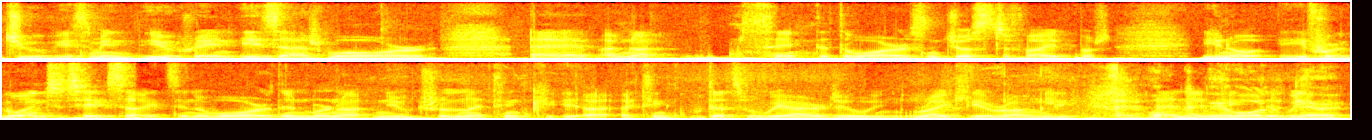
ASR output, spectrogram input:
dubious. I mean, Ukraine is at war. Uh, I'm not saying that the war isn't justified, but you know, if we're going to take sides in a war, then we're not neutral. And I think I think that's what we are doing, rightly or wrongly. And, and we hold it we, there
